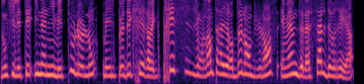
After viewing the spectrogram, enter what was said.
Donc il était inanimé tout le long, mais il peut décrire avec précision l'intérieur de l'ambulance et même de la salle de réa.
